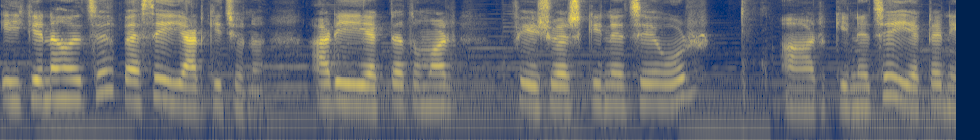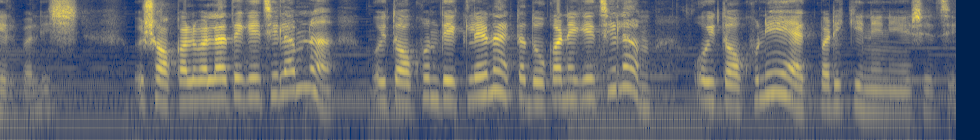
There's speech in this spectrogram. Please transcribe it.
এই কেনা হয়েছে? ব্যাস, এই আর কিছু না। আর এই একটা তোমার ফেস ওয়াশ কিনেছে ওর। আর কিনেছে এই একটা নেল পালিশ ওই সকালবেলাতে গেছিলাম না, ওই তখন দেখলে না একটা দোকানে গেছিলাম, ওই তখনই একবারই কিনে নিয়ে এসেছি।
